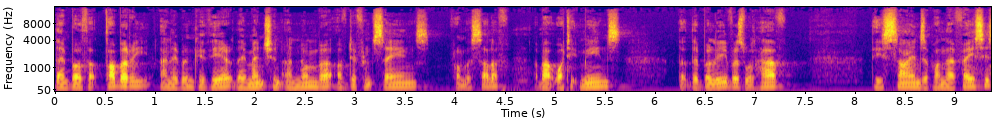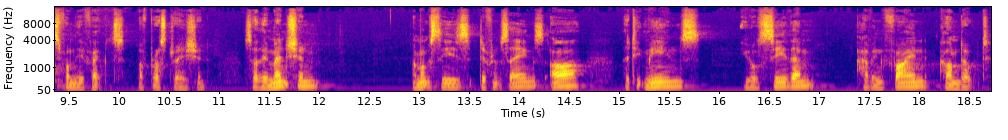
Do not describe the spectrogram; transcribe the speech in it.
Then both at Tabari and Ibn Kathir they mention a number of different sayings from the Salaf about what it means that the believers will have these signs upon their faces from the effects of prostration. So they mention amongst these different sayings are that it means you'll see them having fine conduct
